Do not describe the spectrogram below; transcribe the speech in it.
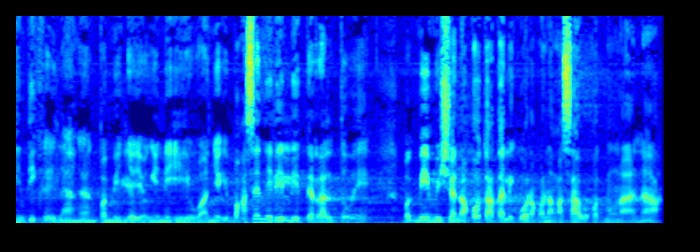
Hindi kailangan pamilya yung iniiwan. Yung iba kasi nililiteral to eh. Magmi-mission ako, tatalikuran ko ng asawa ko at mga anak.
